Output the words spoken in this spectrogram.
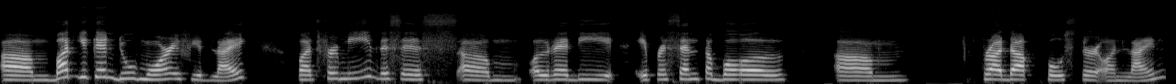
Um, but you can do more if you'd like. But for me, this is um, already a presentable um, product poster online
